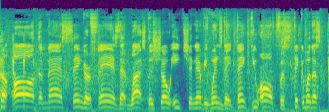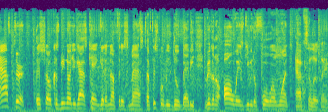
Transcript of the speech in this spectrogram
to all the Masked Singer fans that watch the show each and every Wednesday. Thank you all for sticking with us after the show because we know you guys can't get enough of this mass stuff. This is what we do, baby. We're going to always give you the 411. Absolutely.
